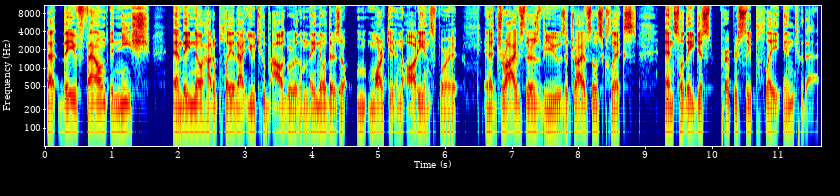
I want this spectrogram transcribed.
that they've found a niche and they know how to play that YouTube algorithm? They know there's a market, an audience for it, and it drives those views, it drives those clicks, and so they just purposely play into that.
